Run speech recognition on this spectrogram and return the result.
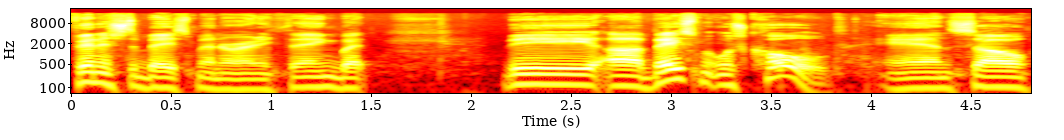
finish the basement or anything, but the uh, basement was cold. And so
